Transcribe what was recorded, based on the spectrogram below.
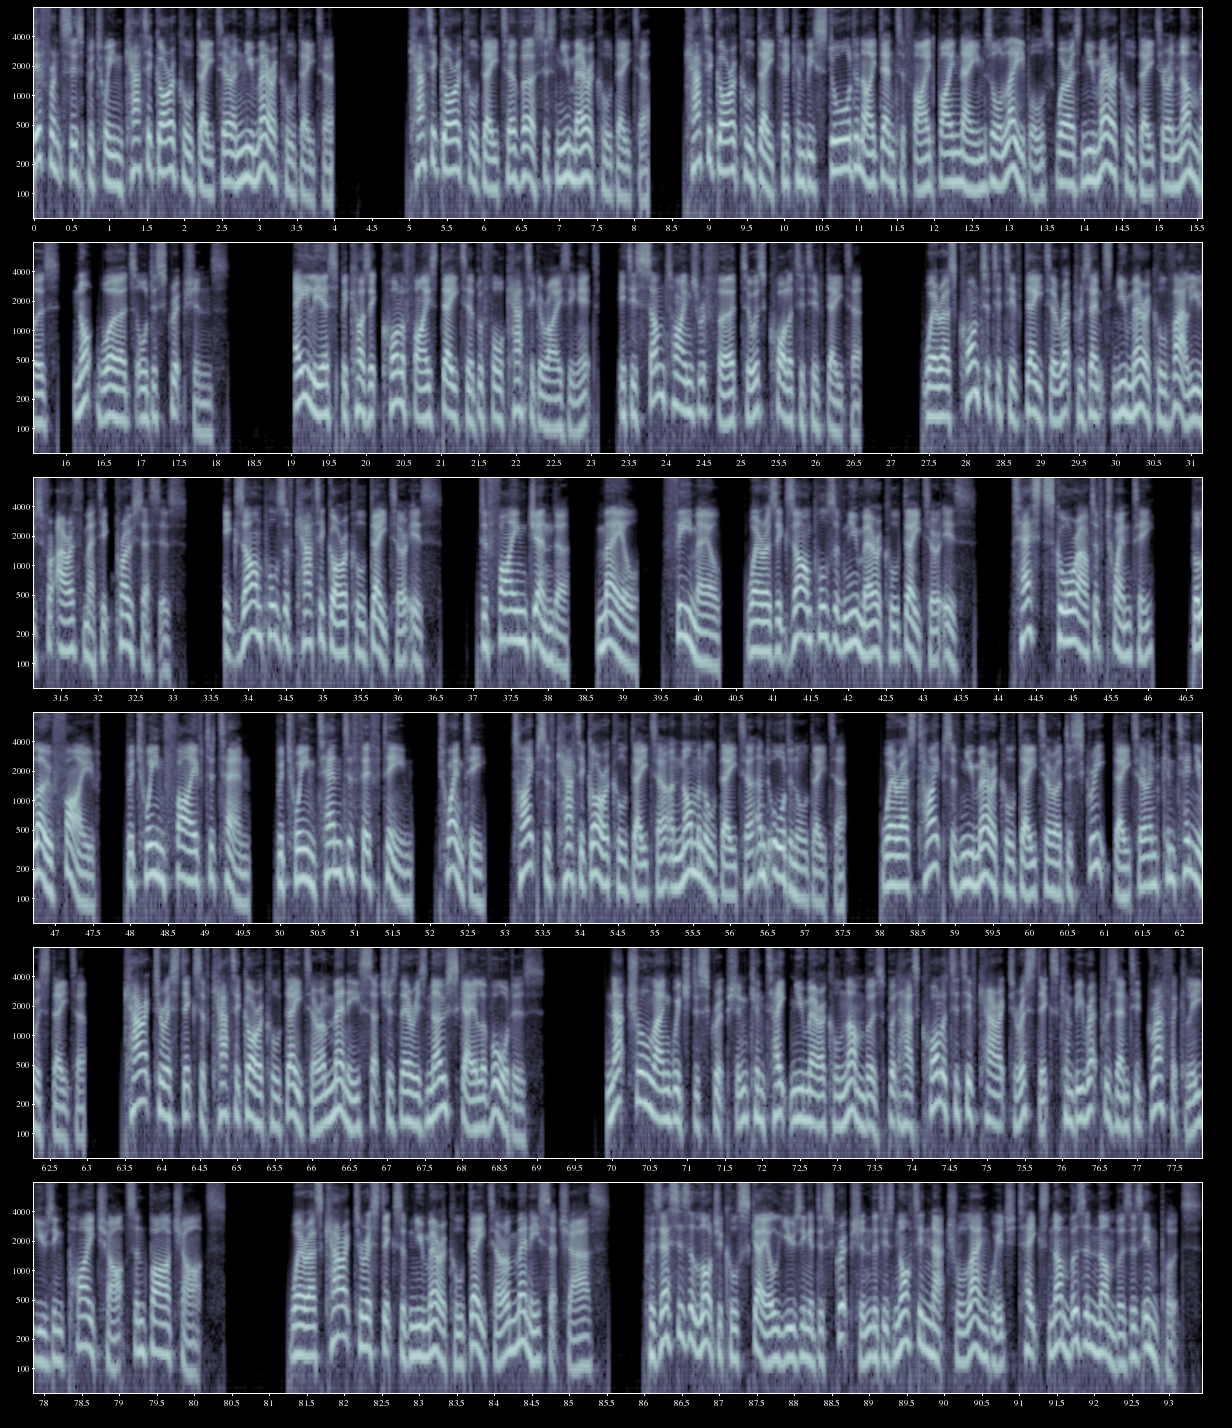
Differences between categorical data and numerical data. Categorical data versus numerical data. Categorical data can be stored and identified by names or labels, whereas numerical data are numbers, not words or descriptions. Alias because it qualifies data before categorizing it, it is sometimes referred to as qualitative data. Whereas quantitative data represents numerical values for arithmetic processes. Examples of categorical data is define gender, male, female, whereas examples of numerical data is test score out of 20, below 5, between 5 to 10, between 10 to 15, 20. Types of categorical data are nominal data and ordinal data, whereas types of numerical data are discrete data and continuous data. Characteristics of categorical data are many such as there is no scale of orders. Natural language description can take numerical numbers but has qualitative characteristics can be represented graphically using pie charts and bar charts. Whereas characteristics of numerical data are many such as possesses a logical scale using a description that is not in natural language takes numbers and numbers as inputs.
